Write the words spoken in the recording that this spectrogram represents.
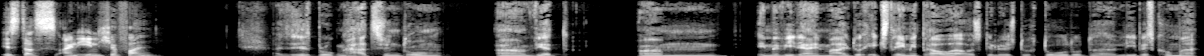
Ist das ein ähnlicher Fall? Also dieses Broken Heart Syndrom äh, wird ähm, immer wieder einmal durch extreme Trauer ausgelöst, durch Tod oder Liebeskummer.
